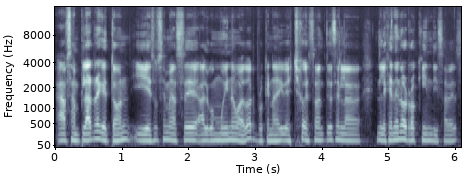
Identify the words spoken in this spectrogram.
a samplear reggaetón y eso se me hace algo muy innovador porque nadie había hecho eso antes en, la, en el género rock indie, ¿sabes?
